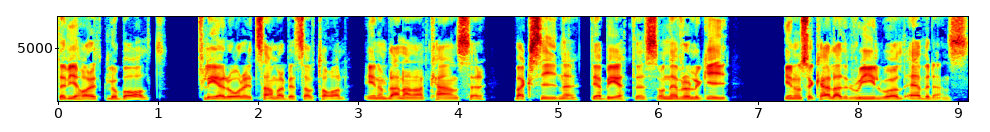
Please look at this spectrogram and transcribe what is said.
där vi har ett globalt, flerårigt samarbetsavtal inom bland annat cancer, vacciner, diabetes och neurologi inom så kallad real world evidence,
